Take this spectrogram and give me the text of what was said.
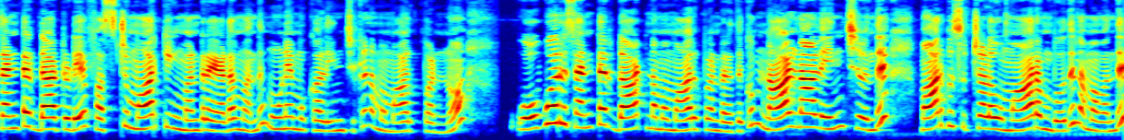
சென்டர் டாட்டுடைய ஃபஸ்ட்டு மார்க்கிங் பண்ணுற இடம் வந்து மூணே முக்கால் இன்ச்சுக்கு நம்ம மார்க் பண்ணோம். ஒவ்வொரு சென்டர் டாட் நம்ம மார்க் பண்ணுறதுக்கும் நாலு நாலு இன்ச் வந்து மார்பு சுற்றளவு மாறும்போது நம்ம வந்து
